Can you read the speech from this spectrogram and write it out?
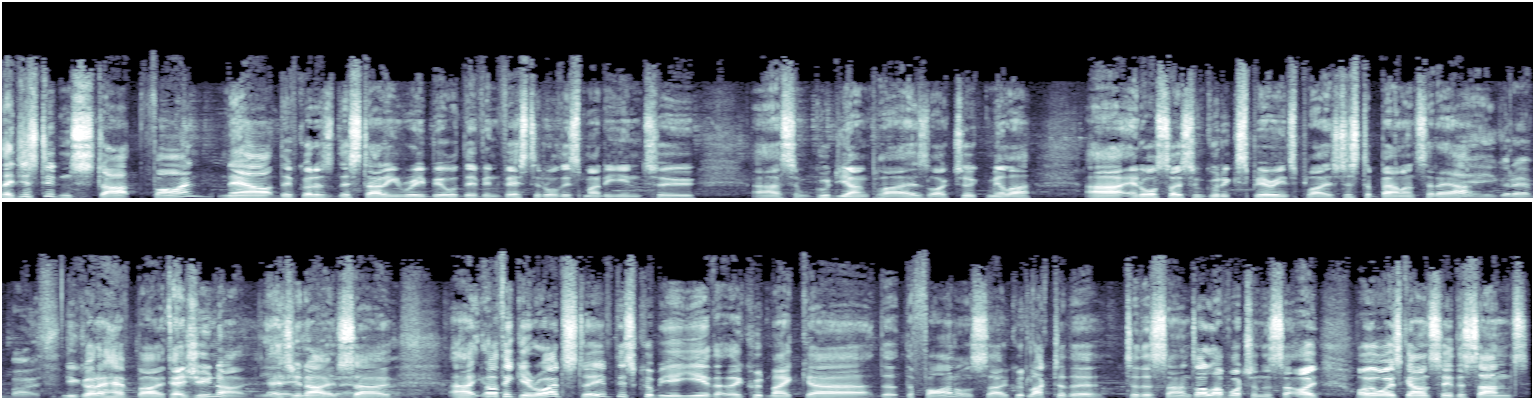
They just didn't start fine. Now they've got. A, they're starting to rebuild. They've invested all this money into uh, some good young players like Touk Miller, uh, and also some good experienced players just to balance it out. Yeah, you got to have both. You've got to have both, as you know, Yeah, as you know. So uh, I think you're right, Steve. This could be a year that they could make uh, the the finals. So good luck to the to the Suns. I love watching the Suns. I, I always go and see the Suns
